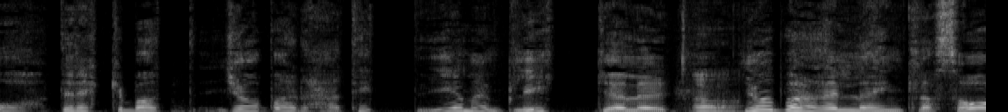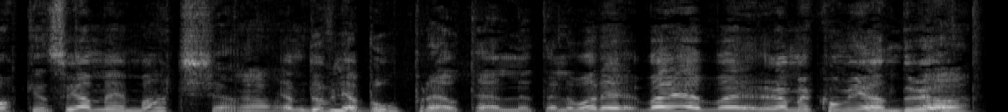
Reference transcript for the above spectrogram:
åh, det räcker bara att, gör bara det här, titta, ge mig en blick eller ja. gör bara den här lilla enkla saken så är jag med i matchen. Ja. ja men då vill jag bo på det här hotellet eller vad är vad vad ja men kom igen du ja. vet.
